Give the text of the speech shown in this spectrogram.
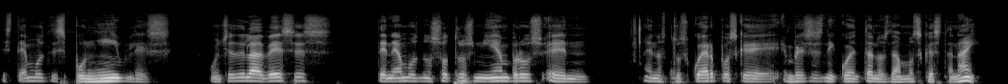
estemos disponibles. Muchas de las veces tenemos nosotros miembros en, en nuestros cuerpos que en veces ni cuenta nos damos que están ahí.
